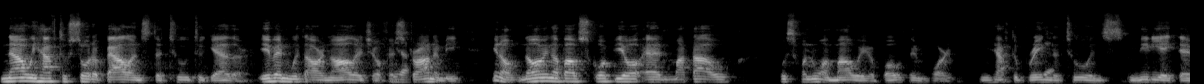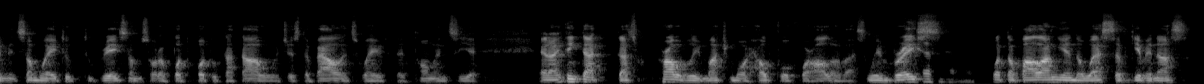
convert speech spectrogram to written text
now we have to sort of balance the two together. Even with our knowledge of astronomy, yeah. You know, knowing about Scorpio and Matau, Fusifonua and Maui are both important. We have to bring yeah. the two and mediate them in some way to, to create some sort of potu tatau, which is the balance wave that Tongans see it. And I think that that's probably much more helpful for all of us. We embrace Definitely. what the Palangi and the West have given us,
